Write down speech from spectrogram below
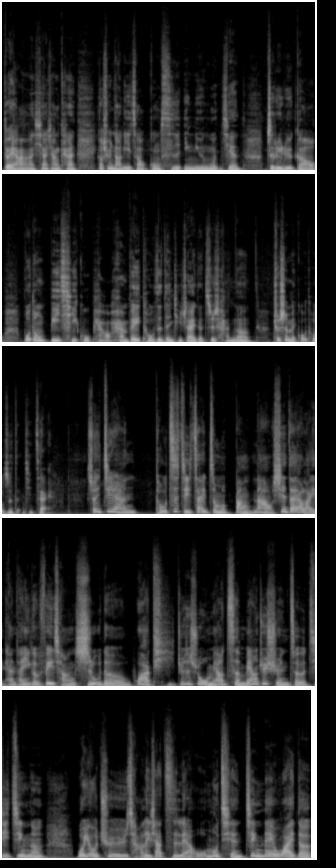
对啊，想想看，要去哪里找公司营运稳健、殖利率高、波动比起股票和非投资等级债的资产呢？就是美国投资等级债。所以，既然投资级债这么棒，那现在要来谈谈一个非常实务的话题，就是说我们要怎么样去选择基金呢？我有去查了一下资料，我目前境内外的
